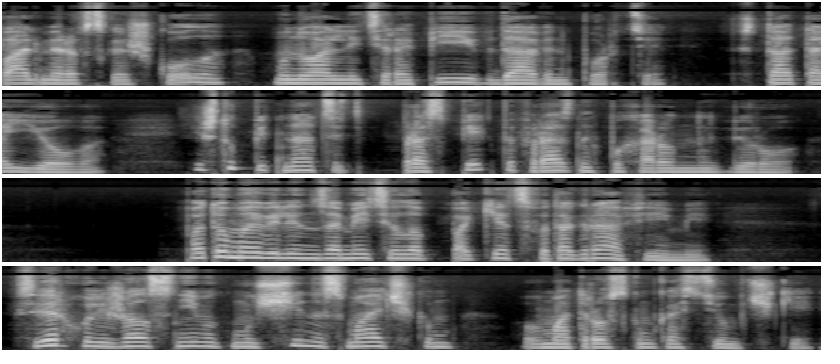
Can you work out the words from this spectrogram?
Пальмеровская школа мануальной терапии в Давенпорте, штат Айова, и штук 15 проспектов разных похоронных бюро. Потом Эвелин заметила пакет с фотографиями. Сверху лежал снимок мужчины с мальчиком в матросском костюмчике.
